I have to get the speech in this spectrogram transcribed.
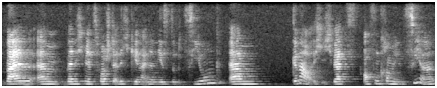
Weil, ähm, wenn ich mir jetzt vorstelle, ich gehe in eine nächste Beziehung, ähm, genau, ich, ich werde es offen kommunizieren,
